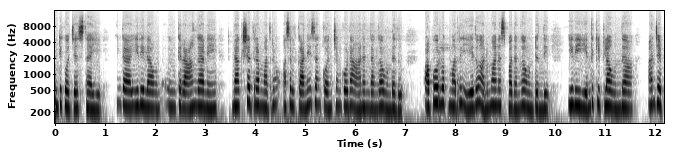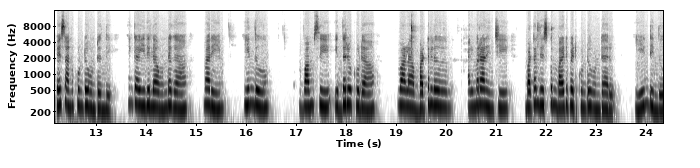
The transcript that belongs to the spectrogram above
ఇంటికి వచ్చేస్తాయి. ఇంకా ఇది ఇలా ఇంకా రాగానే నక్షత్రం మాత్రం అసలు కనీసం కొంచెం కూడా ఆనందంగా ఉండదు. అపూర్వకు మాత్రం ఏదో అనుమానాస్పదంగా ఉంటుంది. ఇది ఎందుకు ఇట్లా ఉందా? అని చెప్పేసి అనుకుంటూ ఉంటుంది. ఇంకా ఇదిలా ఉండగా మరి ఇందు వంశీ ఇద్దరూ కూడా వాళ్ళ బట్టలు అల్మరా నుంచి బట్టలు తీసుకుని బయట పెట్టుకుంటూ ఉంటారు. ఏంటిందు?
